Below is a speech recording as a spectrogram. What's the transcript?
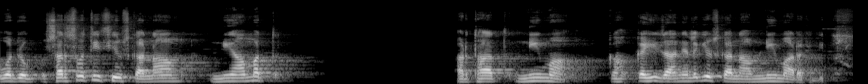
वो जो सरस्वती थी, उसका नाम नियामत, अर्थात नीमा कही जाने लगी, उसका नाम नीमा रख दिया।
